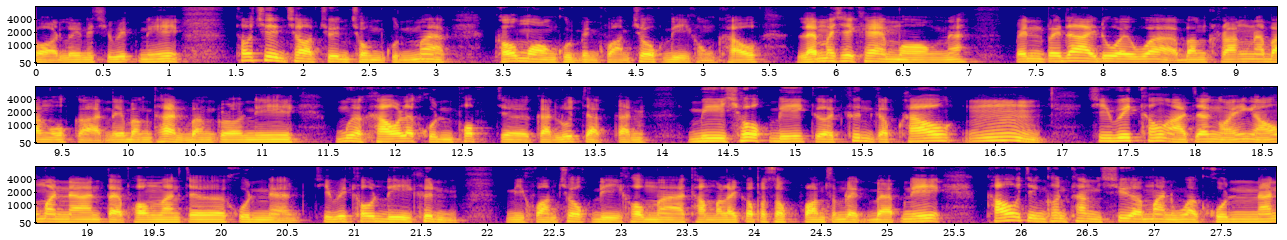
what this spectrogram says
ก่อนเลยในชีวิตนี้ เขาชื่นชอบชื่นชมคุณมาก เขามองคุณเป็นความโชคดีของเขา และไม่ใช่แค่มองนะเป็นไปได้ด้วยว่าบางครั้งนะบางโอกาสในบางท่านบางกรณี เมื่อเขาและคุณพบเจอกันรู้จักกัน มีโชคดีเกิดขึ้นกับเขา อืม ชีวิตเขาอาจจะหงอยเหงามานาน แต่พอมาเจอคุณเนี่ยชีวิตเขาดีขึ้น มีความโชคดีเข้ามาทำอะไรก็ประสบความสำเร็จแบบนี้ เขาจึงค่อนข้างเชื่อมั่นว่าคุณนั้น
